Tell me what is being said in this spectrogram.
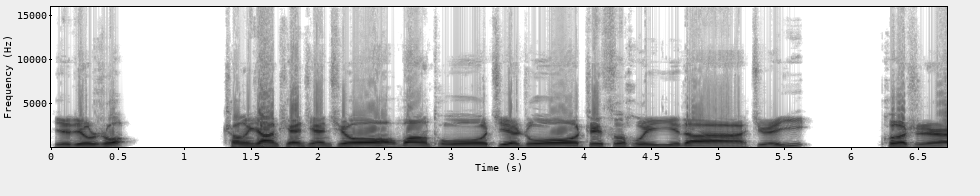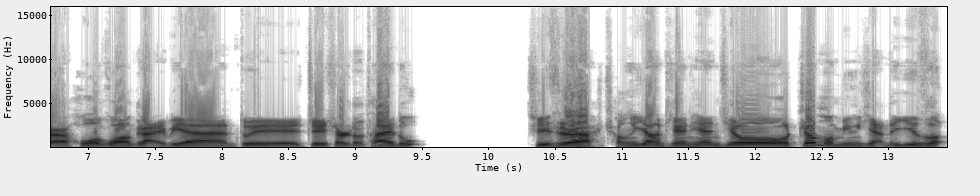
也就是说，丞相田千秋妄图借助这次会议的决议，迫使霍光改变对这事儿的态度。其实，丞相田千秋这么明显的意思，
